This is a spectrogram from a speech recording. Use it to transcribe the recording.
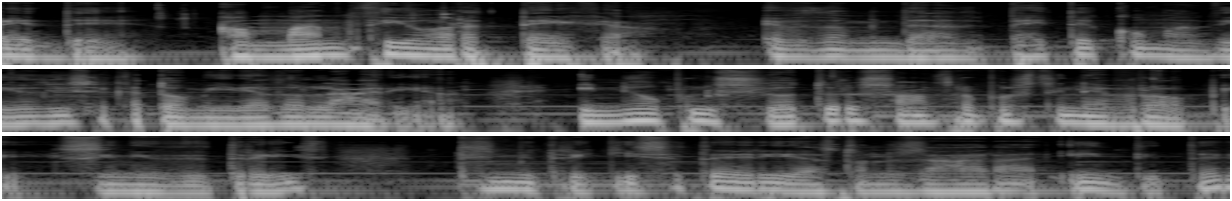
5. Αμάνθιο Αρτέγα 75,2 δισεκατομμύρια δολάρια. Είναι ο πλουσιότερος άνθρωπος στην Ευρώπη, συνειδητρής της μητρικής εταιρείας των Zara Inditex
